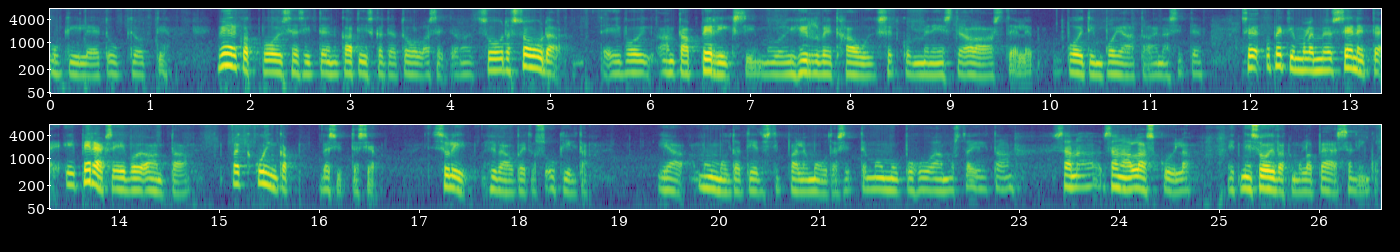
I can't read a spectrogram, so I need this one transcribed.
ukille, että ukki otti verkot pois ja sitten katiskat ja tollaset. Ja souda, souda. ei voi antaa periksi. Mulla oli hirveät hauikset, kun menin sitten ala-asteelle. Poitin pojat aina sitten. Se opetti mulle myös sen, että ei, peräksi ei voi antaa, vaikka kuinka väsyttäisi. Se oli hyvä opetus Ukilta. Ja mummulta tietysti paljon muuta sitten. Mummu puhuu aamusta iltaan sana, sanalaskuilla, että ne soivat mulla päässä niin kuin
